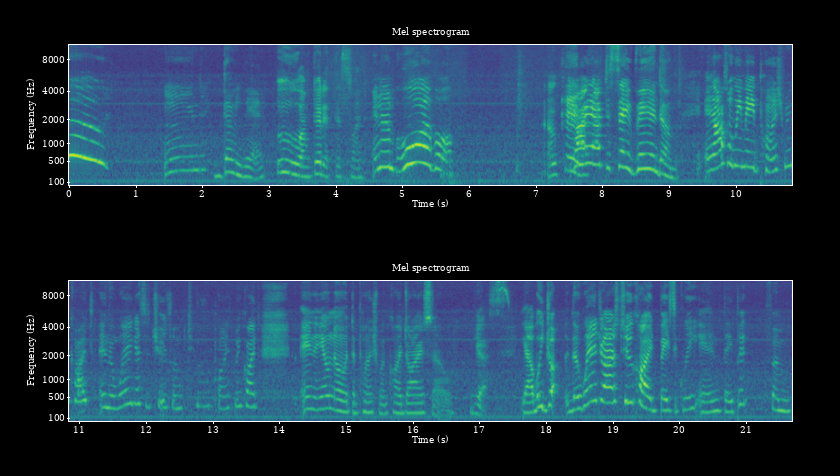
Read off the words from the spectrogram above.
Woo! And gummy bear. Ooh, I'm good at this one. And I'm horrible. Okay. Why do I have to say random? And also we made punishment cards and the winner gets to choose from two punishment cards. And they don't know what the punishment cards are, so Yes. yeah, we draw the winner draws two cards basically, and they pick from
